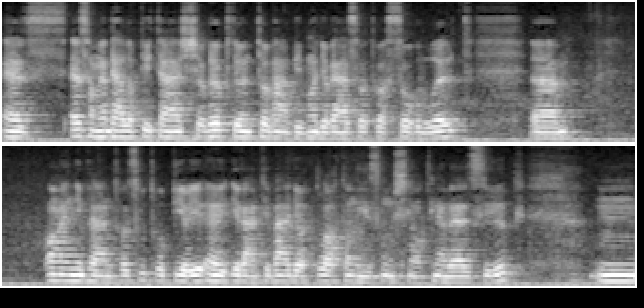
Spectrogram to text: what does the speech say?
ez, ez a megállapítás rögtön további magyarázatra szorult, amennyiben az utópia iránti vágyat platonizmusnak nevezzük, mm,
